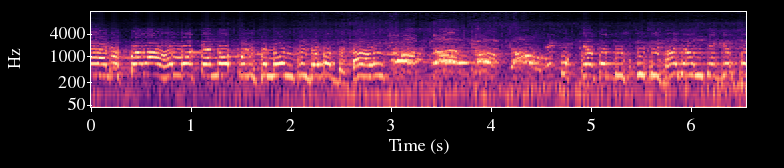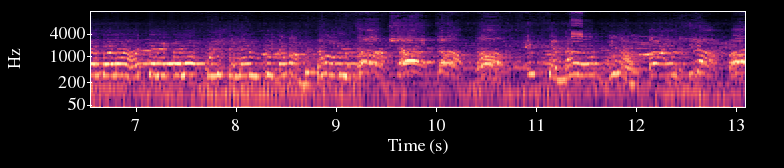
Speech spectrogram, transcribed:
শাহজাহানকে অ্যারেস্ট করা হলো কেন? পুলিশ মন্ত্রী জবাব এই কুখ্যাত দুষ্কৃতি শাহজাহানকে গ্রেপ্তার করা হচ্ছে না কেন? পুলিশ মন্ত্রী জবাব দাও ইনকলাব জিন্দাবাদ আইএসএফ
